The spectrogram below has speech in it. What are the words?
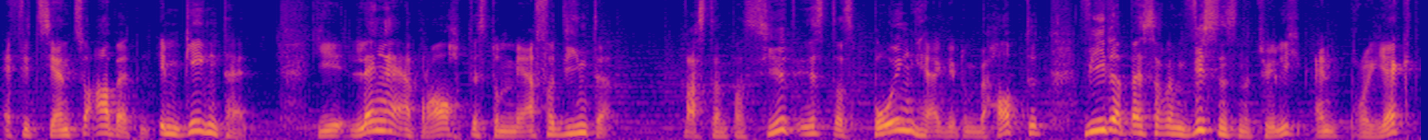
effizient zu arbeiten. Im Gegenteil, je länger er braucht, desto mehr verdient er. Was dann passiert ist, dass Boeing hergeht und behauptet, wieder besseren Wissens natürlich, ein Projekt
